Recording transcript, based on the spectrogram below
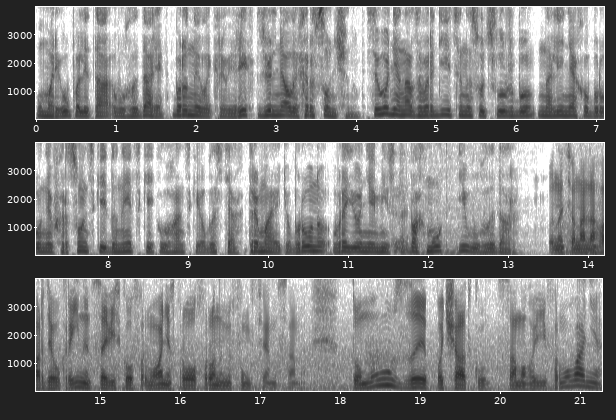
у Маріуполі та Вугледарі, боронили Кривий Ріг, звільняли Херсонщину. Сьогодні нацгвардійці несуть службу на лініях оборони в Херсонській, Донецькій, Луганській областях, тримають оборону в районі міст Бахмут і Вугледар. Національна гвардія України це військове формування з правоохоронними функціями саме. Тому з початку самого її формування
